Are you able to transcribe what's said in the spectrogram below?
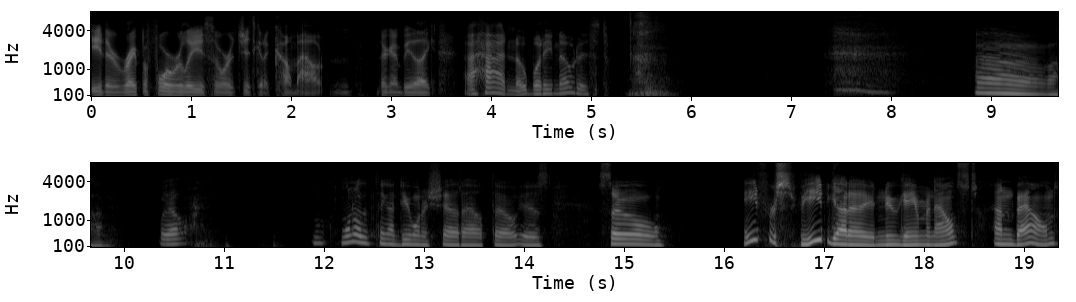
either right before release or it's just going to come out and they're going to be like, "Aha, nobody noticed." Oh, wow. well, one other thing I do want to shout out though is so Need for Speed got a new game announced, Unbound.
